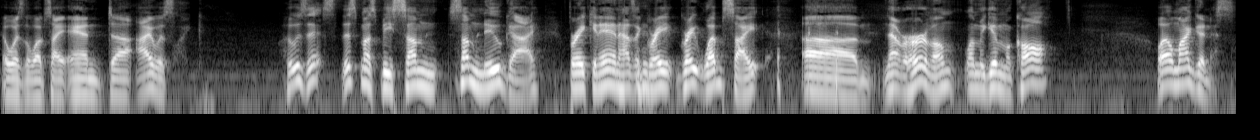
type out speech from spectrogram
it was the website, and uh, I was like, "Who is this? This must be some some new guy breaking in. Has a great great website. Um, never heard of him. Let me give him a call." Well, my goodness,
